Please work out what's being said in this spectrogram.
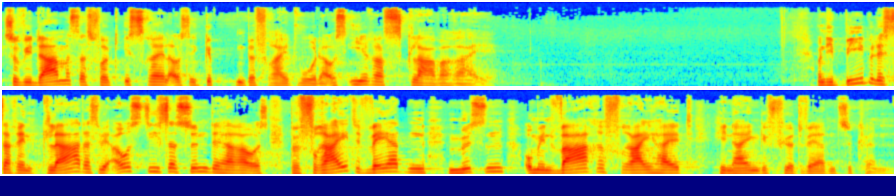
so wie damals das Volk Israel aus Ägypten befreit wurde, aus ihrer Sklaverei. Und die Bibel ist darin klar, dass wir aus dieser Sünde heraus befreit werden müssen, um in wahre Freiheit hineingeführt werden zu können.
